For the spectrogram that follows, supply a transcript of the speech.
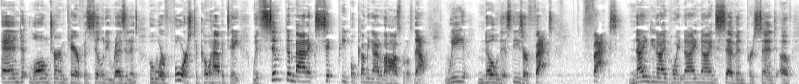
and long term care facility residents who were forced to cohabitate with symptomatic sick people coming out of the hospitals. Now, we know this. These are facts. Facts. 99.997% of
